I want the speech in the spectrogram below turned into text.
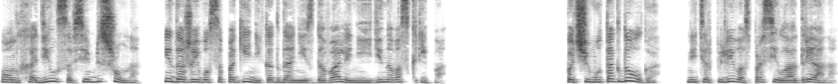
Он ходил совсем бесшумно, и даже его сапоги никогда не издавали ни единого скрипа. «Почему так долго?» – нетерпеливо спросила Адриана.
